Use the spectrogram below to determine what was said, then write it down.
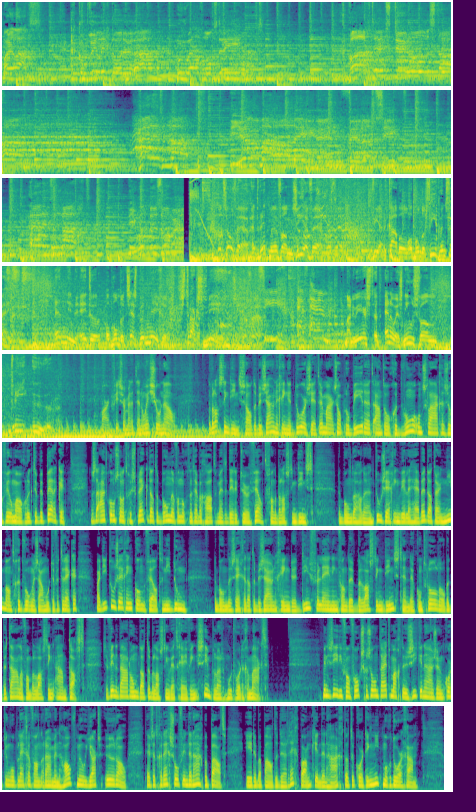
Maar helaas, er komt weer licht door de ramen, hoewel voor ons de wereld wacht heeft stilgestaan. Het is een nacht die je normaal alleen in films ziet. Het is een nacht die wordt bezongen. Tot zover het ritme van ZFM. Via de kabel op 104.5. En in de ether op 106.9. Straks meer. ZFM. Maar nu eerst het NOS nieuws van 3 uur. Mark Visser met het NOS Journaal. De Belastingdienst zal de bezuinigingen doorzetten... maar zal proberen het aantal gedwongen ontslagen zoveel mogelijk te beperken. Dat is de uitkomst van het gesprek dat de bonden vanochtend hebben gehad... met de directeur Veld van de Belastingdienst. De bonden hadden een toezegging willen hebben dat er niemand gedwongen zou moeten vertrekken... maar die toezegging kon Veld niet doen... De bonden zeggen dat de bezuiniging de dienstverlening van de Belastingdienst en de controle op het betalen van belasting aantast. Ze vinden daarom dat de belastingwetgeving simpeler moet worden gemaakt. Het ministerie van Volksgezondheid mag de ziekenhuizen een korting opleggen van ruim een half miljard euro. Dat heeft het gerechtshof in Den Haag bepaald. Eerder bepaalde de rechtbank in Den Haag dat de korting niet mocht doorgaan.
